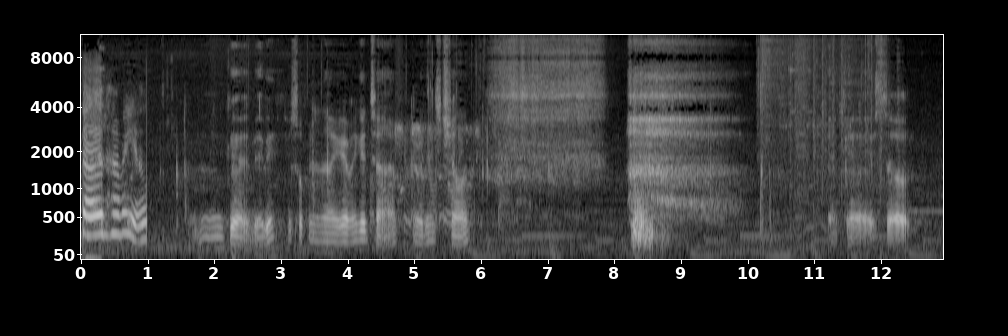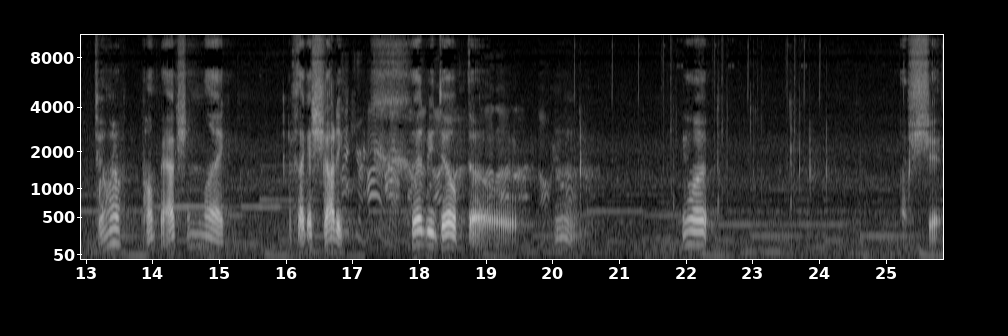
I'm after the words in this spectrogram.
Good, how are you? Mm, Good, baby. Just hoping uh, you're having a good time. Everything's chilling. okay, so do I want to pump action? Like, I feel like a shotty could be dope, though. Hmm. You know what? Oh shit.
